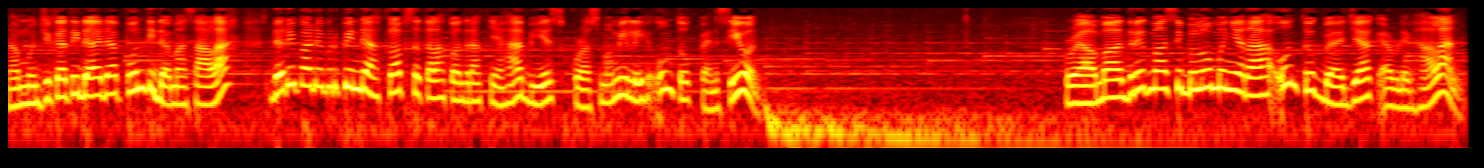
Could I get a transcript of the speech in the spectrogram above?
Namun jika tidak ada pun tidak masalah, daripada berpindah klub setelah kontraknya habis, Kroos memilih untuk pensiun. Real Madrid masih belum menyerah untuk bajak Erling Haaland.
